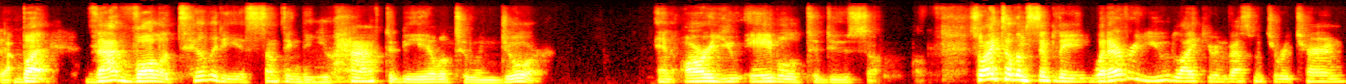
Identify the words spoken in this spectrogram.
Yeah. But that volatility is something that you have to be able to endure. And are you able to do so? So I tell them simply, whatever you'd like your investment to return,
